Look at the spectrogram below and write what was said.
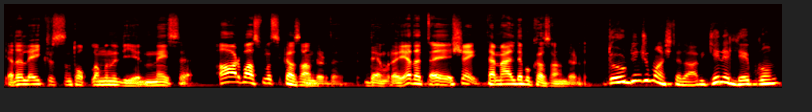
ya da Lakers'ın toplamını diyelim neyse ağır basması kazandırdı Denver'a ya da te- şey temelde bu kazandırdı. Dördüncü maçta da abi gene LeBron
